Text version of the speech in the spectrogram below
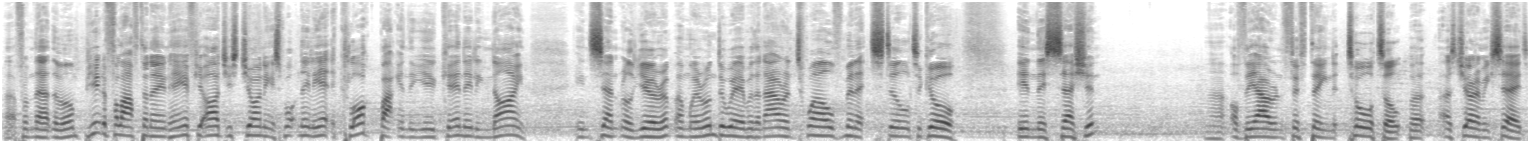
uh, from there at the moment. Beautiful afternoon here. If you are just joining us, what, nearly 8 o'clock back in the UK, nearly 9 in Central Europe, and we're underway with an hour and 12 minutes still to go in this session uh, of the hour and 15 total. But as Jeremy said,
